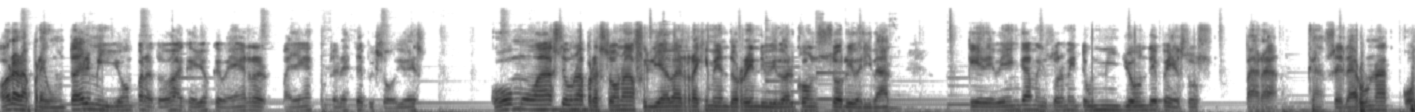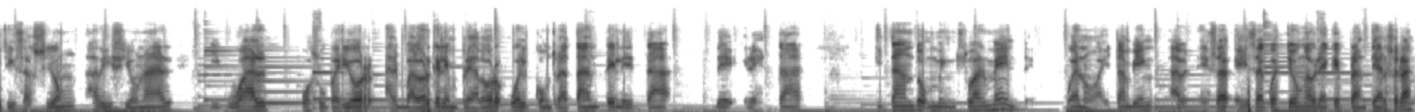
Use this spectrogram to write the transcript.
Ahora, la pregunta del millón para todos aquellos que vayan, vayan a escuchar este episodio es, ¿cómo hace una persona afiliada al régimen de ahorro individual con solidaridad que devenga mensualmente un millón de pesos para cancelar una cotización adicional igual o superior al valor que el empleador o el contratante le, da de, le está quitando mensualmente? Bueno, ahí también esa, esa cuestión habría que planteársela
